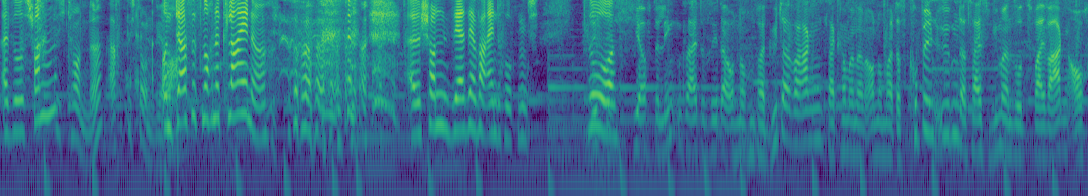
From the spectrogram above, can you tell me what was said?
Also ist schon. 80 Tonnen, ne? 80 Tonnen, ja. Und das ist noch eine kleine. also schon sehr, sehr beeindruckend. So, Richtig. Hier auf der linken Seite seht ihr auch noch ein paar Güterwagen. Da kann man dann auch noch mal das Kuppeln üben. Das heißt, wie man so zwei Wagen auch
